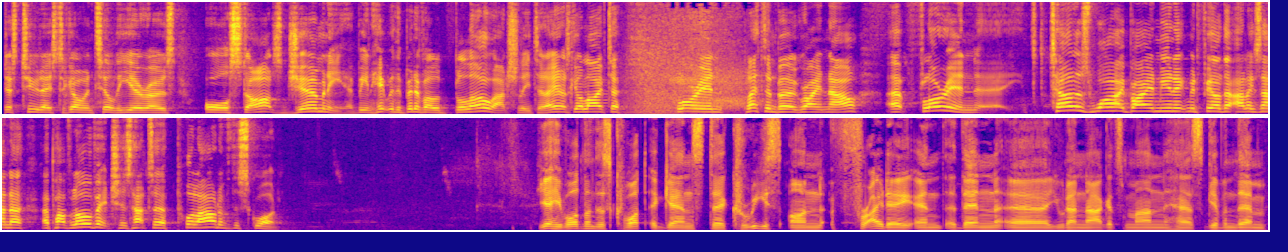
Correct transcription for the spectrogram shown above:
Just two days to go until the Euros all starts. Germany have been hit with a bit of a blow actually today. Let's go live to Florian Plettenberg right now. Uh, Florian, uh, tell us why Bayern Munich midfielder Aleksandar Pavlovic has had to pull out of the squad. Yeah, he was on the squad against uh, Greece on Friday, and then uh, Julian Nagelsmann has given them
